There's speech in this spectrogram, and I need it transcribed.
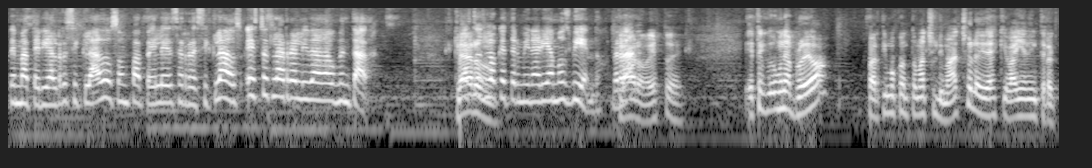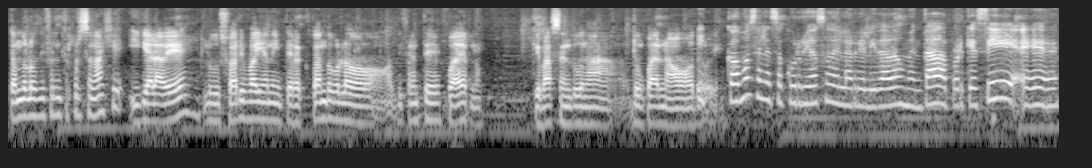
de material reciclado, son papeles reciclados. Esto es la realidad aumentada. Claro. Esto es lo que terminaríamos viendo, ¿verdad? Claro, esto es, esto es una prueba partimos con Tomacho Limacho, la idea es que vayan interactuando los diferentes personajes y que a la vez los usuarios vayan interactuando con los diferentes cuadernos que pasen de, una, de un cuaderno a otro. ¿Y ¿Cómo se les ocurrió eso de la realidad aumentada? Porque sí, eh,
